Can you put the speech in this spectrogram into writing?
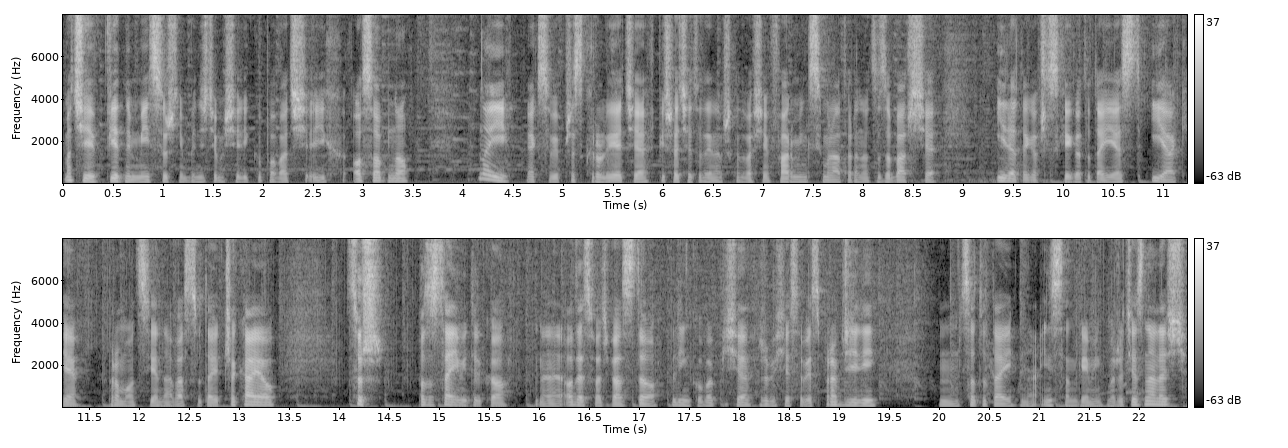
Macie je w jednym miejscu, już nie będziecie musieli kupować ich osobno. No i jak sobie przeskrolujecie, wpiszecie tutaj na przykład właśnie Farming Simulator, no to zobaczcie ile tego wszystkiego tutaj jest i jakie promocje na Was tutaj czekają. Cóż, pozostaje mi tylko e, odesłać Was do linku w opisie, żebyście sobie sprawdzili, mm, co tutaj na Instant Gaming możecie znaleźć.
